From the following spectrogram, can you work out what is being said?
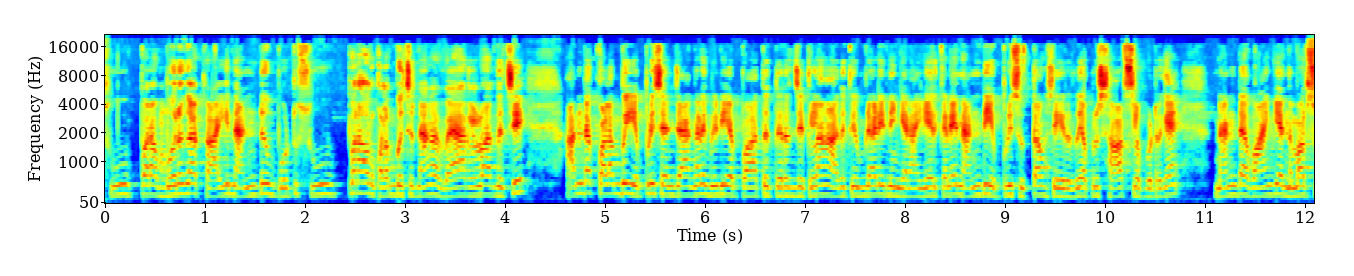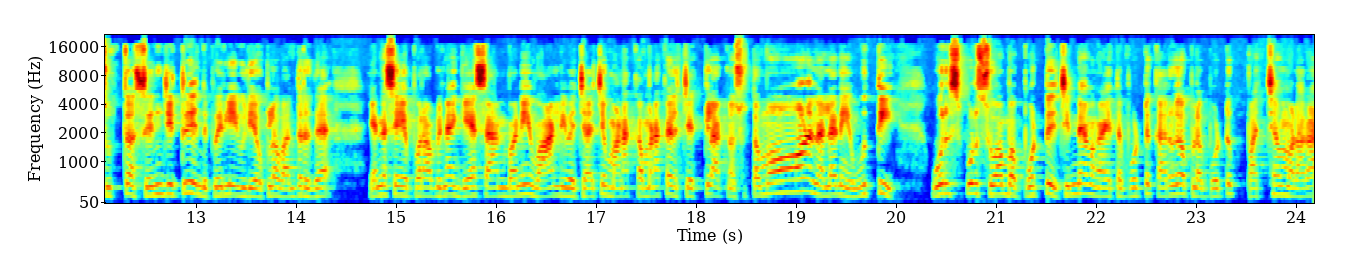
சூப்பராக முருங்கைக்காய் நண்டும் போட்டு சூப்பராக ஒரு குழம்பு வச்சுருந்தாங்க. வேறெல்லாம் இருந்துச்சு. அந்த குழம்பு எப்படி செஞ்சாங்கன்னு வீடியோ பார்த்து தெரிஞ்சுக்கலாம். அதுக்கு முன்னாடி நீங்கள் நான் ஏற்கனவே நண்டு எப்படி சுத்தம் செய்கிறது அப்படின்னு ஷார்ட்ஸில் போட்டிருக்கேன். நண்டை வாங்கி அந்த மாதிரி சுத்தம் செஞ்சுட்டு இந்த பெரிய வீடியோக்குள்ளே வந்துருங்க. என்ன செய்ய போகிறோம் அப்படின்னா கேஸ் ஆன் பண்ணி வாண்லி வச்சாச்சு. மணக்க மணக்க செக்கில் ஆட்டணும் சுத்தமான நல்லெண்ணெயை ஊற்றி ஒரு ஸ்பூன் சோம்பை போட்டு சின்ன வெங்காயத்தை போட்டு கருவேப்பிலை போட்டு பச்சை மிளகா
